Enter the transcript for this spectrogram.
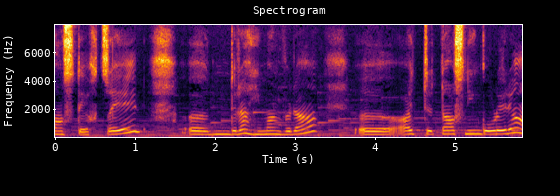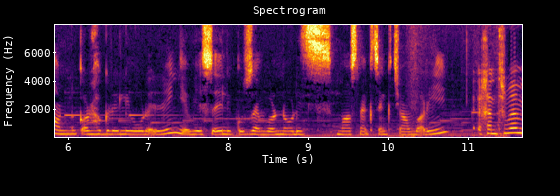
բան ստեղծել, դրա հիման վրա այդ 15 օրերը աննկարագրելի օրեր են եւ ես էլի կուզեմ որ նորից մասնակցենք ճամբարին Խնդրում եմ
